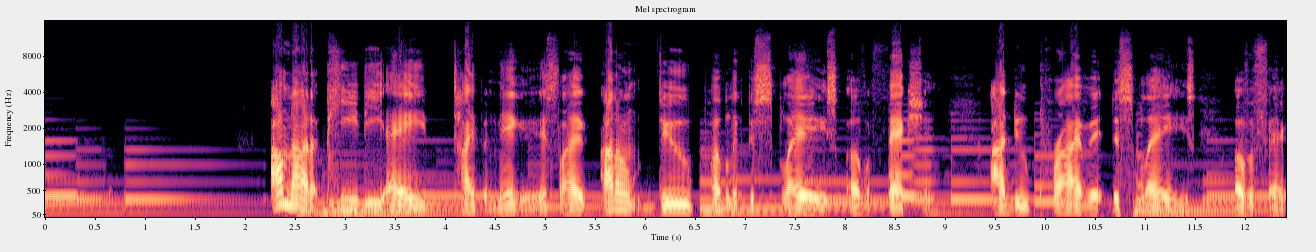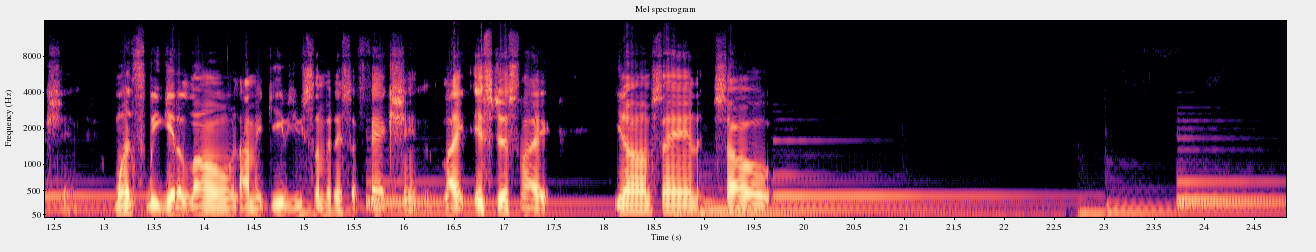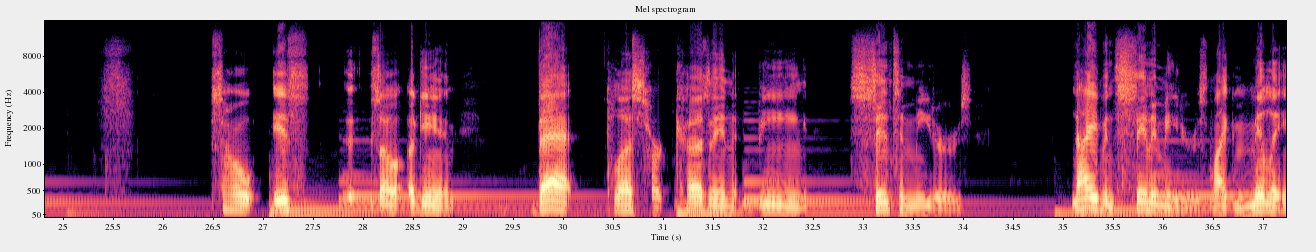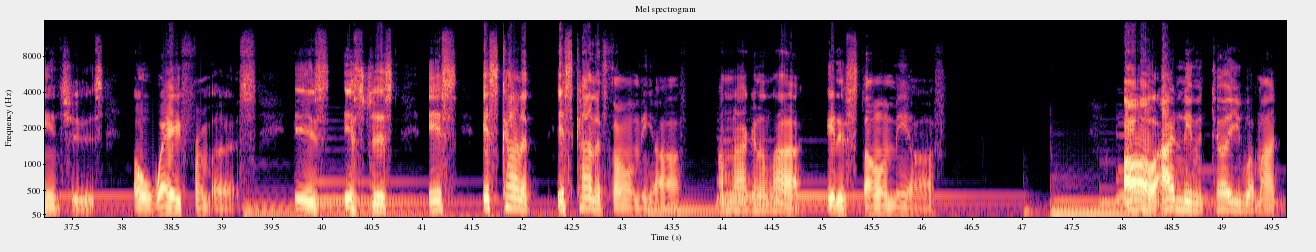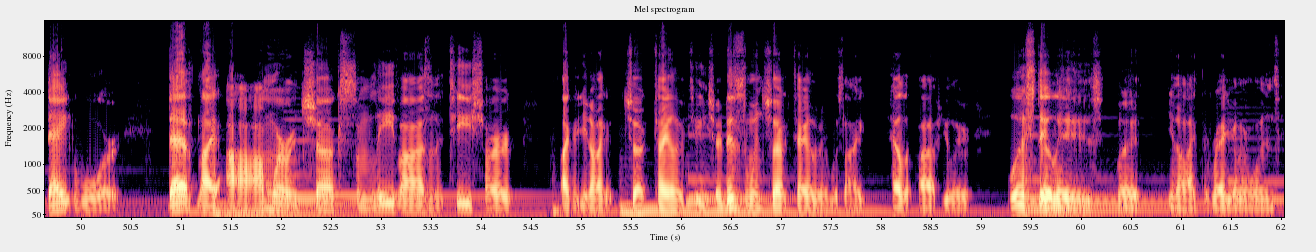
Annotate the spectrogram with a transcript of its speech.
I'm not a PDA type of nigga. It's like I don't do public displays of affection. I do private displays of affection. Once we get alone, I'm gonna give you some of this affection. Like it's just like, you know what I'm saying? So so it's uh, so again that plus her cousin being centimeters, not even centimeters, like millinches away from us is it's just it's it's kind of it's kind of throwing me off. I'm not gonna lie, it is throwing me off. Oh, I didn't even tell you what my date wore. That's like I, am wearing Chucks, some Levi's, and a T-shirt, like you know, like a Chuck Taylor T-shirt. This is when Chuck Taylor was like hella popular. Well, it still is, but you know, like the regular ones.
